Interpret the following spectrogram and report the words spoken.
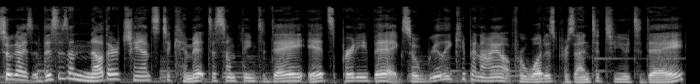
So, guys, this is another chance to commit to something today. It's pretty big. So, really keep an eye out for what is presented to you today.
